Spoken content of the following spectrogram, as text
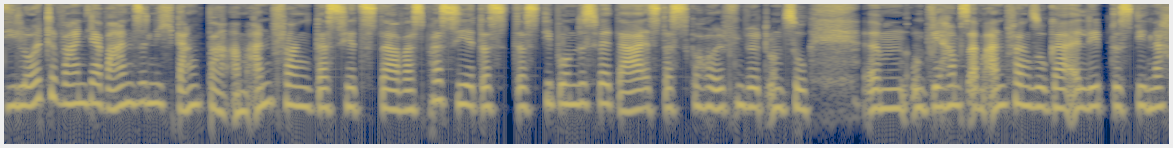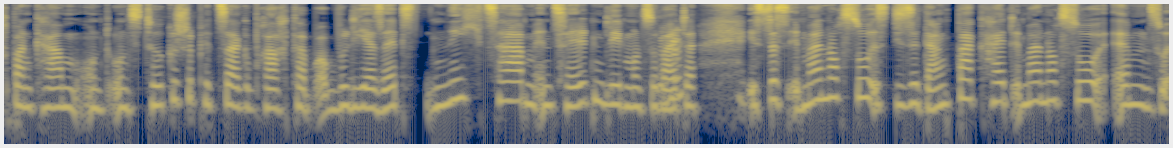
die Leute waren ja wahnsinnig dankbar am Anfang, dass jetzt da was passiert, dass, dass die Bundeswehr da ist, dass geholfen wird und so. Ähm, und wir haben es am Anfang sogar erlebt, dass die Nachbarn kamen und uns türkische Pizza gebracht haben, obwohl die ja selbst nichts haben, in Zelten leben und so mhm. weiter. Ist das immer noch so? Ist diese Dankbarkeit immer noch so, ähm, so,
